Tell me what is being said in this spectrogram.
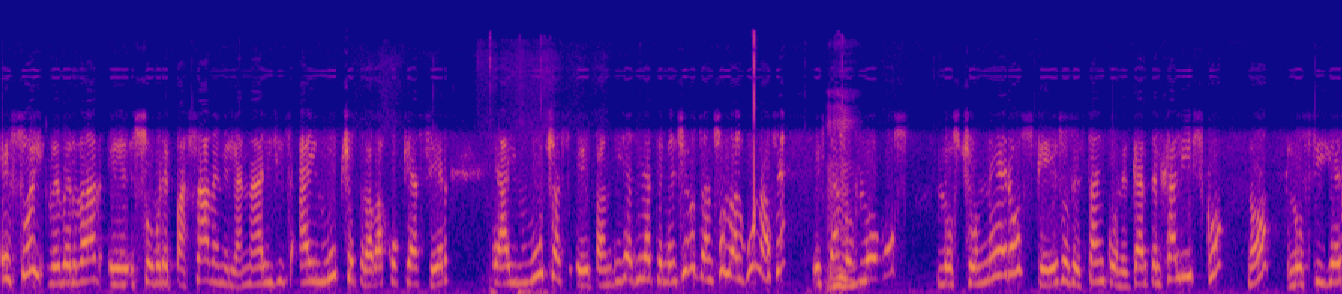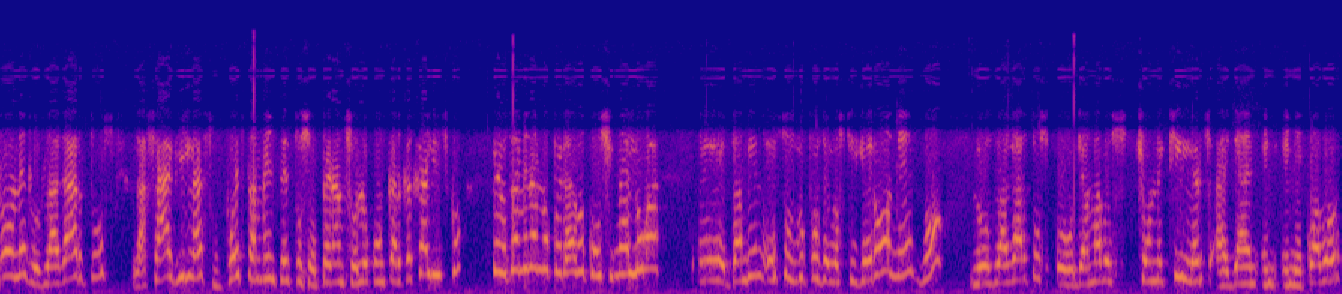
Estoy de verdad eh, sobrepasada en el análisis, hay mucho trabajo que hacer, hay muchas eh, pandillas, mira, te menciono tan solo algunas, ¿eh? Están los lobos, los choneros, que esos están con el cártel Jalisco, ¿no? Los tiguerones, los lagartos, las águilas, supuestamente estos operan solo con cártel Jalisco, pero también han operado con Sinaloa, eh, también estos grupos de los tiguerones, ¿no? Los lagartos o llamados chone killers allá en, en, en Ecuador,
